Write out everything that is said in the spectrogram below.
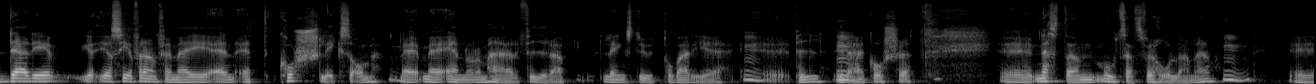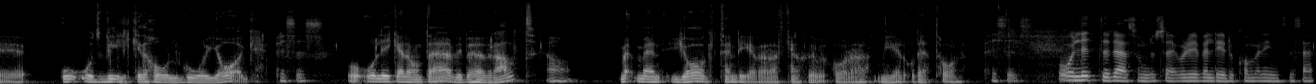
Där det, jag ser framför mig en, ett kors liksom mm. med, med, en av de här fyra längst ut på varje mm. eh, pil i mm. det här korset. Eh, nästan motsatsförhållanden. Mm. Eh, och åt vilket håll går jag? Precis. Och, och likadant där, vi behöver allt. Ja. Men, men, jag tenderar att kanske vara mer åt ett håll. Precis. Och lite där som du säger, och det är väl det du kommer in till sen,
